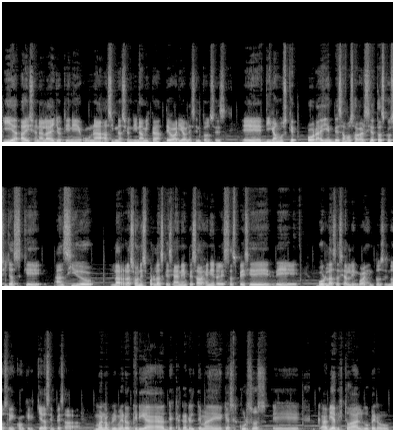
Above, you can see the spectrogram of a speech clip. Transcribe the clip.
y adicional a ello tiene una asignación dinámica de variables. Entonces, eh, digamos que por ahí empezamos a ver ciertas cosillas que han sido las razones por las que se han empezado a generar esta especie de, burlas hacia el lenguaje. Entonces, no sé con qué quieras empezar. Bueno, primero quería destacar el tema de que haces cursos. Eh, había visto algo, pero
